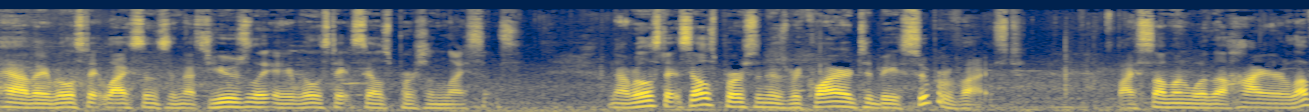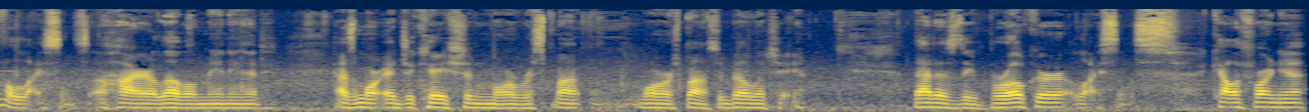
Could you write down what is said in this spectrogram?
have a real estate license, and that's usually a real estate salesperson license. Now, real estate salesperson is required to be supervised by someone with a higher level license. A higher level meaning it has more education, more respons- more responsibility. That is the broker license, California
